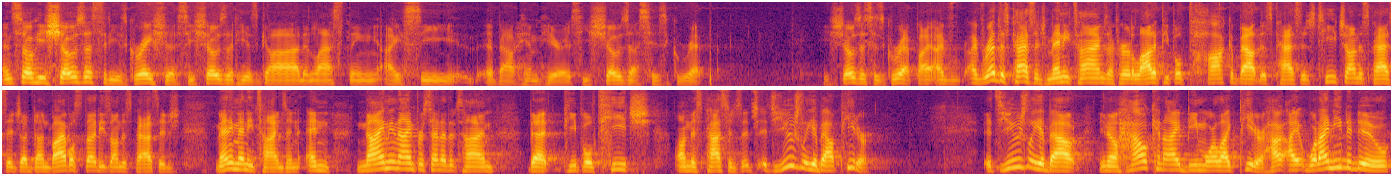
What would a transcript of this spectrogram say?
And so he shows us that he is gracious. He shows that he is God. And last thing I see about him here is he shows us his grip. He shows us his grip. I, have I've read this passage many times. I've heard a lot of people talk about this passage, teach on this passage. I've done Bible studies on this passage many, many times. And, and 99% of the time that people teach on this passage. It's, it's usually about Peter. It's usually about, you know, how can I be more like Peter? How, I, what I need to do,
